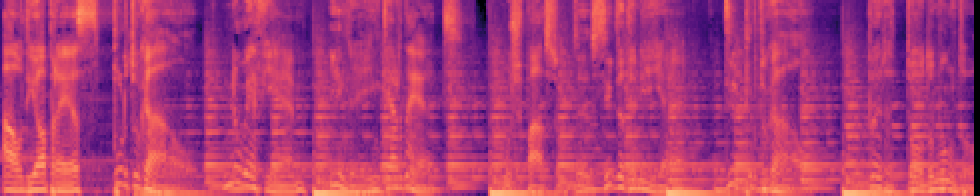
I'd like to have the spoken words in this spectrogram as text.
Audiopress Portugal. No FM e na internet. O espaço de cidadania de Portugal para todo o mundo.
